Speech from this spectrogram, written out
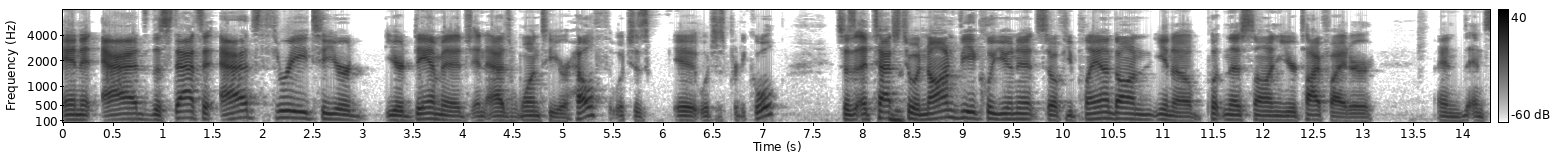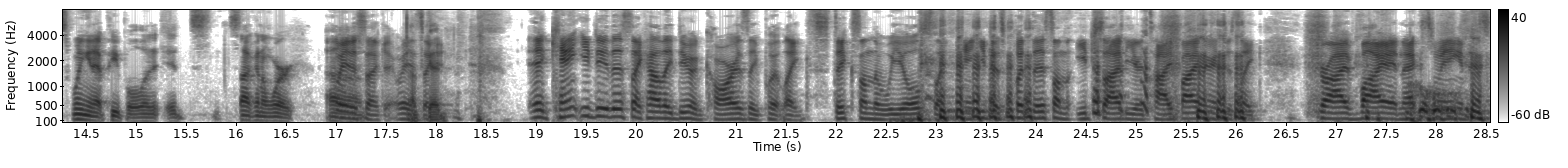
and it adds the stats. It adds three to your your damage and adds one to your health, which is it, which is pretty cool. It says attached to a non-vehicle unit. So if you planned on you know putting this on your Tie Fighter and and swinging at people, it, it's it's not going to work. Wait a Um, second. Wait a that's second. Eh, can't you do this like how they do in cars? They put like sticks on the wheels. Like, can't you just put this on each side of your Tie Fighter and just like drive by an X-wing and just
